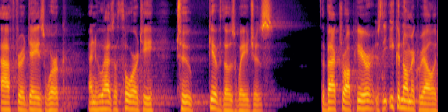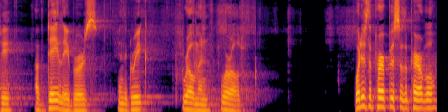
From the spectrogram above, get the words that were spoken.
after a day's work and who has authority to give those wages. The backdrop here is the economic reality of day laborers in the Greek Roman world. What is the purpose of the parable?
